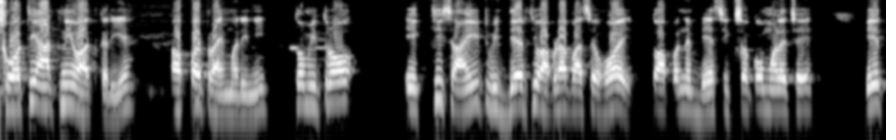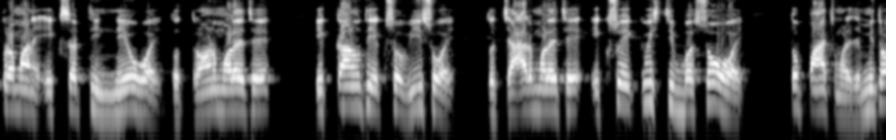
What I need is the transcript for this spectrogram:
છ થી આઠની વાત કરીએ અપર પ્રાઇમરીની તો મિત્રો એક થી સાહીઠ વિદ્યાર્થીઓ આપણા પાસે હોય તો આપણને બે શિક્ષકો મળે છે. એ જ પ્રમાણે એકસઠથી નેવું હોય તો ત્રણ મળે છે. એકાણું થી એકસો વીસ હોય તો ચાર મળે છે. એકસો એકવીસથી બસો હોય તો પાંચ મળે છે. મિત્રો,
